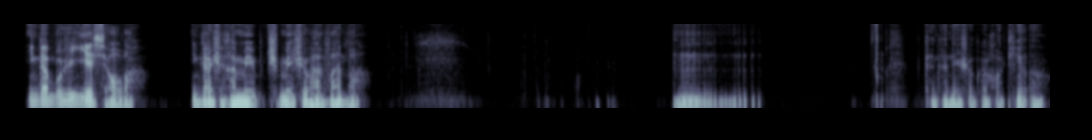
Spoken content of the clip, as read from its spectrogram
应该不是夜宵吧？应该是还没吃没吃晚饭吧？嗯，看看哪首歌好听啊？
